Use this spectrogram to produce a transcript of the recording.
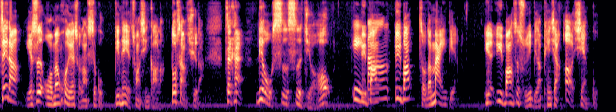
这档也是我们会员手上持股，今天也创新高了，都上去了。再看六四四九，裕邦，裕邦，走得慢一点，因为豫邦是属于比较偏向二线股，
